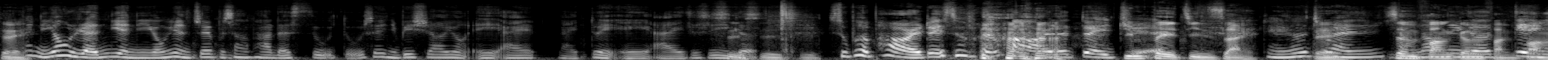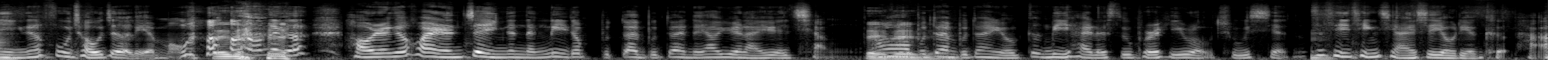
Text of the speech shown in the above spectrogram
对，那你用人眼，你永远追不上它的速度，所以你必须要用 AI 来对 AI，这是一个 super power 对 super power 的对决，军备竞赛。对，然后突然想到那个电影《那复仇者联盟》，然后那个好人跟坏人阵营的能力都不断不断的要越来越强，然后不断不断有更厉害的 superhero 出现。这题听起来是有点可怕，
